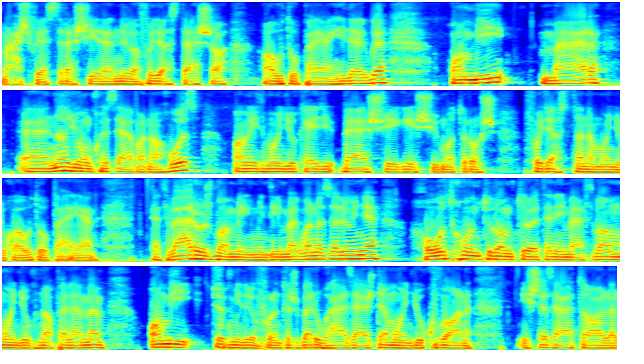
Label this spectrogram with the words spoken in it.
másfélszeresére nő a fogyasztása autópályán hidegbe, ami már nagyon közel van ahhoz, amit mondjuk egy belső égésű motoros fogyasztana mondjuk autópályán. Tehát városban még mindig megvan az előnye, ha otthon tudom tölteni, mert van mondjuk napelemem, ami több millió forintos beruházás, de mondjuk van, és ezáltal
